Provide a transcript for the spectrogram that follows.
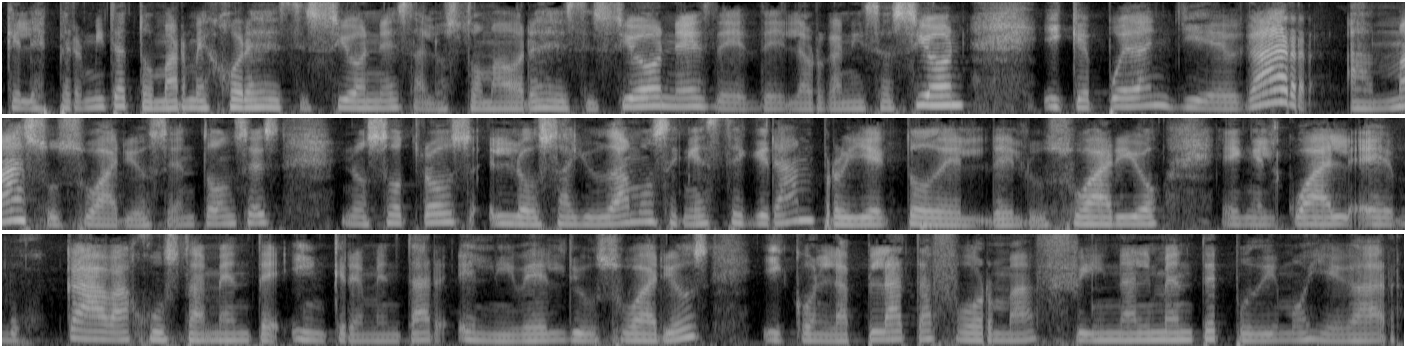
que les permita tomar mejores decisiones a los tomadores de decisiones de, la organización y que puedan llegar a más usuarios. Entonces, nosotros los ayudamos en este gran proyecto del, usuario en el cual eh, buscaba justamente incrementar el nivel de usuarios y con la plataforma finalmente pudimos llegar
